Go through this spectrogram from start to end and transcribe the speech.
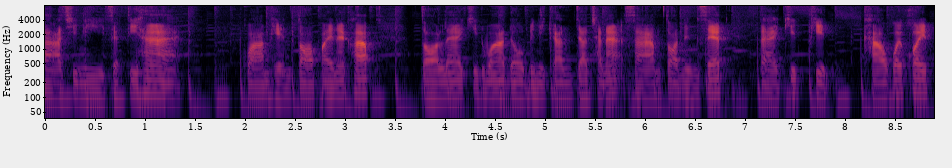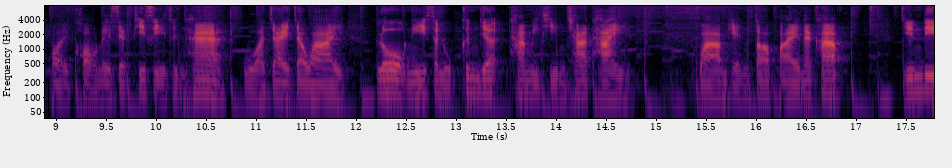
ราชินีเซตที่ 5 ความเห็นต่อไปนะครับ ตอนแรกคิดว่าโดมินิกันจะชนะ 3 ต่อ 1 เซต แต่คิดผิดเขาค่อยๆ ปล่อยของในเซตที่4-5หัวใจจะวาย โลกนี้สนุกขึ้นเยอะถ้ามีทีมชาติไทย ความเห็นต่อไปนะครับ ยินดี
